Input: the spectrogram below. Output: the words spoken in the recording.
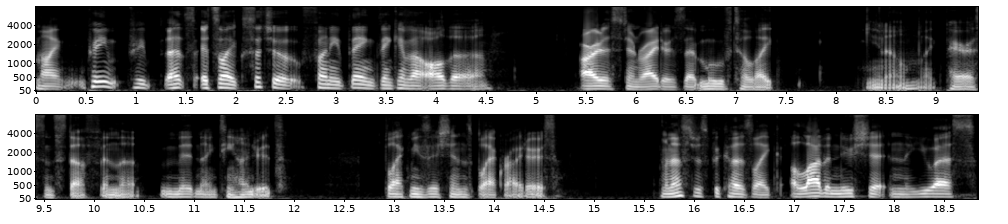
Like pretty, pretty that's it's like such a funny thing thinking about all the artists and writers that moved to like you know, like Paris and stuff in the mid 1900s. Black musicians, black writers. And that's just because like a lot of new shit in the US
